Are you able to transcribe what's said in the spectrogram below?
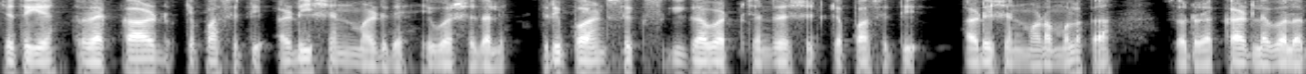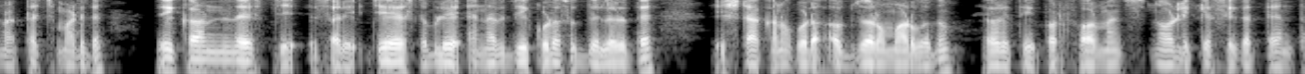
ಜೊತೆಗೆ ರೆಕಾರ್ಡ್ ಕೆಪಾಸಿಟಿ ಅಡಿಷನ್ ಮಾಡಿದೆ ಈ ವರ್ಷದಲ್ಲಿ. Three point six gigawatt generation capacity addition ಮಾಡೋ ಮೂಲಕ ಸೊ ರೆಕಾರ್ಡ್ ಲೆವೆಲ್ ಅನ್ನು ಟಚ್ ಮಾಡಿದೆ. ಈ ಕಾರಣದಿಂದ S G sorry J S W energy ಕೂಡ ಸುದ್ದಿಲಿರುತ್ತೆ ಈ ಸ್ಟಾಕ್ ಅನ್ನು ಕೂಡ ಅಬ್ಸರ್ವ್ ಮಾಡಬಹುದು ಯಾವ ರೀತಿ ಪರ್ಫಾರ್ಮೆನ್ಸ್ ನೋಡ್ಲಿಕ್ಕೆ ಸಿಗುತ್ತೆ ಅಂತ.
